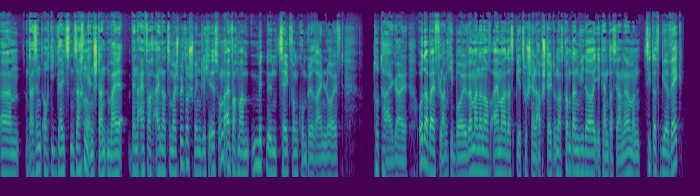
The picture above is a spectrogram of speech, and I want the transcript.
Ähm, und da sind auch die geilsten Sachen entstanden, weil wenn einfach einer zum Beispiel so schwindlig ist und einfach mal mitten ins Zelt vom Kumpel reinläuft total geil. Oder bei Flunky Boy, wenn man dann auf einmal das Bier zu schnell abstellt und das kommt dann wieder, ihr kennt das ja, ne? Man zieht das Bier weg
